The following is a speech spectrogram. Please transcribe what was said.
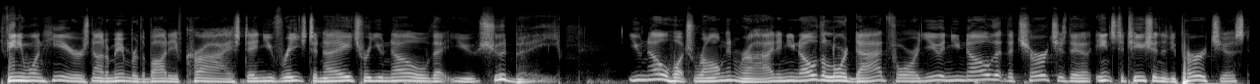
If anyone here is not a member of the body of Christ and you've reached an age where you know that you should be, you know what's wrong and right, and you know the Lord died for you, and you know that the church is the institution that He purchased,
